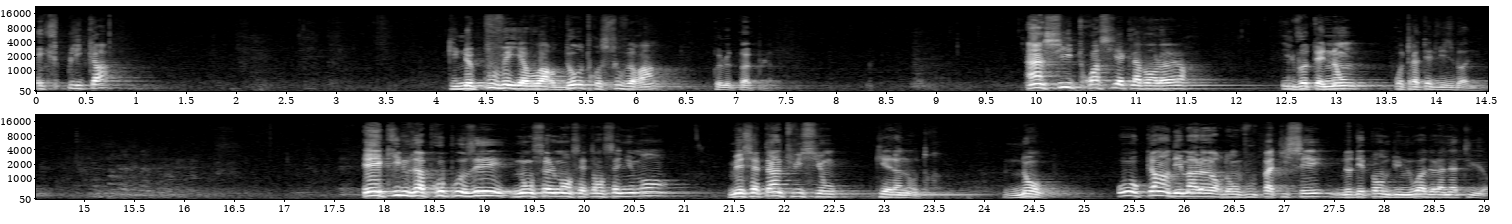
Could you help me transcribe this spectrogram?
expliqua qu'il ne pouvait y avoir d'autre souverain que le peuple. Ainsi, trois siècles avant l'heure, il votait non au traité de Lisbonne. Et qui nous a proposé non seulement cet enseignement, mais cette intuition qui est la nôtre. Non, aucun des malheurs dont vous pâtissez ne dépendent d'une loi de la nature.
